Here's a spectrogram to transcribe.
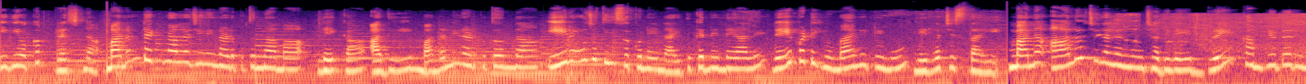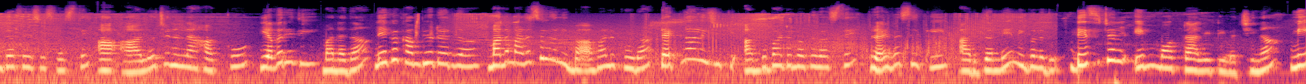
ఇది ఒక ప్రశ్న. మనం టెక్నాలజీని నడుపుతున్నామా? లేక అది మనల్ని నడుపుతోందా? ఈ రోజు తీసుకునే నైతిక నిర్ణయాలే రేపటి హ్యుమానిటీను నిర్వచిస్తాయి. మన ఆలోచనలను చదివే బ్రెయిన్ కంప్యూటర్ ఇంటర్ఫేసెస్ వస్తే ఆ ఆలోచనల హక్కు ఎవరిది? మనదా? లేక కంప్యూటర్దా? మన మనసులోని భావాలు కూడా టెక్నాలజీకి అందుబాటులోకి వస్తే ప్రైవసీకి అర్థమే మిగలదు. డిజిటల్ ఇమ్మోర్టాలిటీ వచ్చినా మీ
